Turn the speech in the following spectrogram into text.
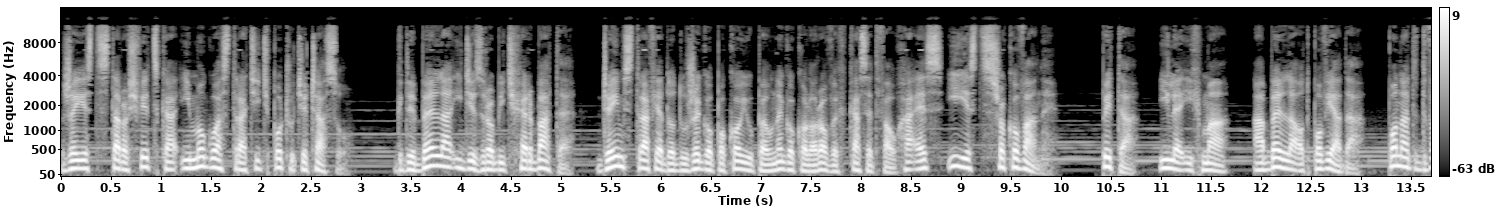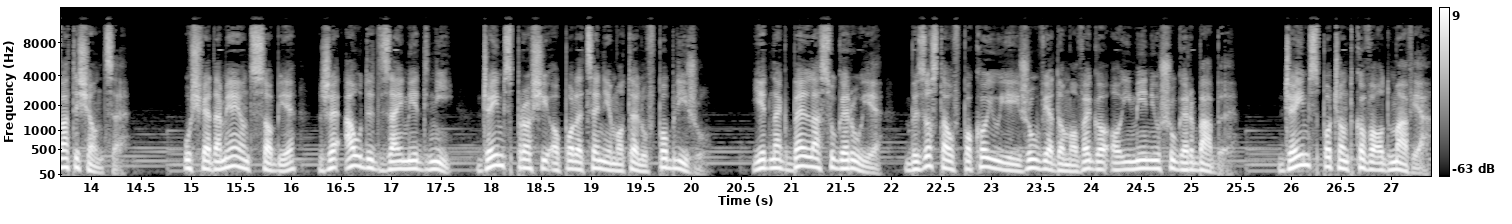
że jest staroświecka i mogła stracić poczucie czasu. Gdy Bella idzie zrobić herbatę, James trafia do dużego pokoju pełnego kolorowych kaset VHS i jest zszokowany. Pyta, ile ich ma, a Bella odpowiada, ponad 2000. Uświadamiając sobie, że audyt zajmie dni, James prosi o polecenie motelu w pobliżu. Jednak Bella sugeruje, by został w pokoju jej żółwia domowego o imieniu Sugar Baby. James początkowo odmawia,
